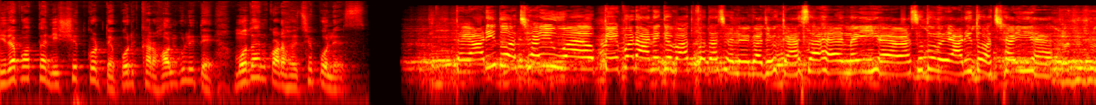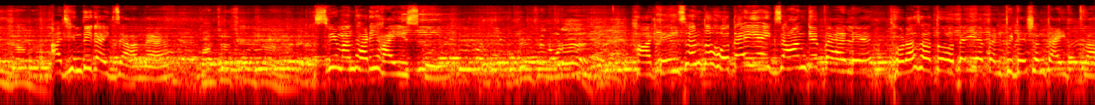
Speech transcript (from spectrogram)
নিরাপত্তা নিশ্চিত করতে পরীক্ষার হলগুলিতে মোতায়েন করা হয়েছে পুলিশ तैयारी तो अच्छा ही हुआ है अब पेपर आने के बाद पता चलेगा जो कैसा है नहीं है वैसे तो तैयारी तो अच्छा ही है क्या चीज़ का एग्जाम है आज हिंदी का एग्जाम है कौन सा स्कूल जा रहे हैं Shri Mandhari high school tension हो रहा है हाँ टेंशन तो होता ही है एग्जाम के पहले थोड़ा सा तो होता ही है पल्पिटेशन टाइप का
